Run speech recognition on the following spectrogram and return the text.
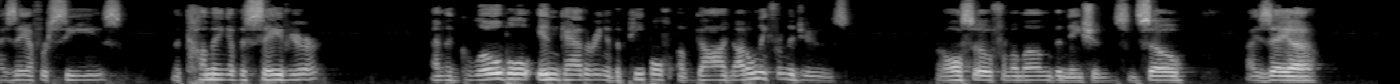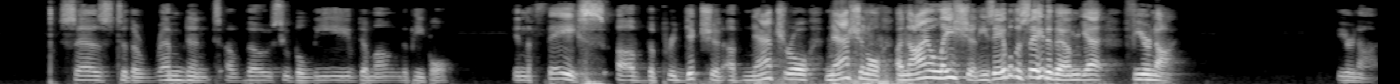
Isaiah foresees the coming of the Savior and the global ingathering of the people of God, not only from the Jews, but also from among the nations. And so Isaiah says to the remnant of those who believed among the people, in the face of the prediction of natural, national annihilation, he's able to say to them, yet fear not. Fear not.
